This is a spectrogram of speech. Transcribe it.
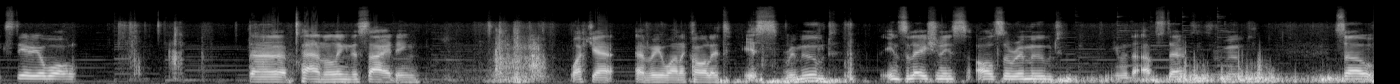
Exterior wall, the paneling, the siding, whatever you want to call it, is removed. The insulation is also removed, even the upstairs is removed. So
